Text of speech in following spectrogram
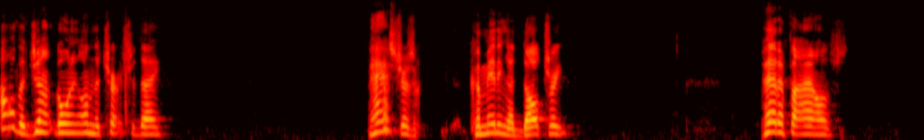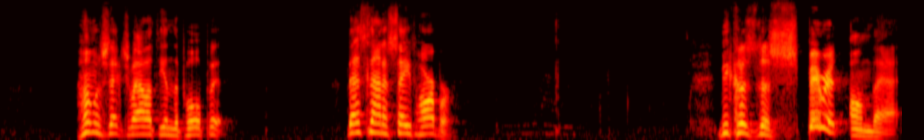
all the junk going on in the church today, pastors committing adultery, pedophiles, homosexuality in the pulpit, that's not a safe harbor. Because the spirit on that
